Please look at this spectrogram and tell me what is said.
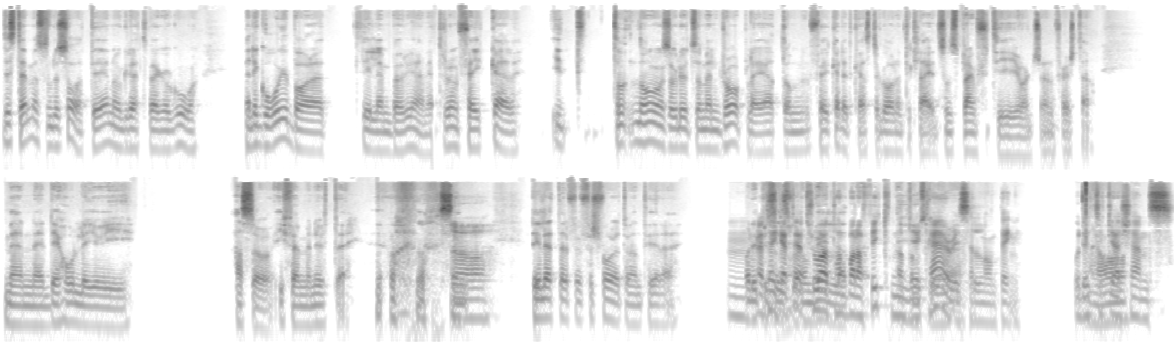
det stämmer som du sa att det är nog rätt väg att gå. Men det går ju bara till en början. Jag tror de fejkar. I, någon gång såg det ut som en drawplay att de fejkade ett kast och gav den till Clyde som sprang för 10 yards den första. Men eh, det håller ju i, alltså, i fem minuter. Sen, Ja. Det är lättare för försvaret att hantera. Mm. Och det är Jag, precis tänker att jag tror att han bara fick nio carries eller någonting. Och det tycker Ja. jag känns...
